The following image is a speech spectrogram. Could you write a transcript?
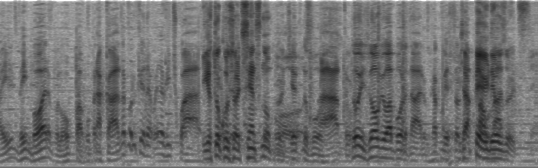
Aí veio embora, falou, opa, vou pra casa porque é 24. E eu tô com os 800 no bolso. 800 no bolso. Ah, Dois homens o abordaram, já começou a Já perdeu os paulada. 800.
